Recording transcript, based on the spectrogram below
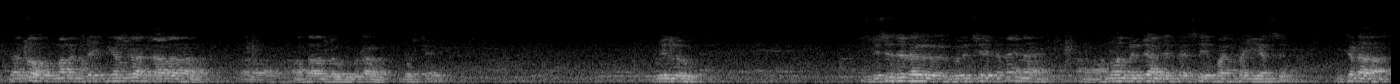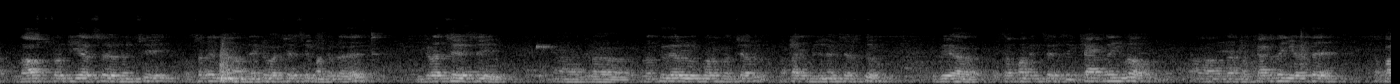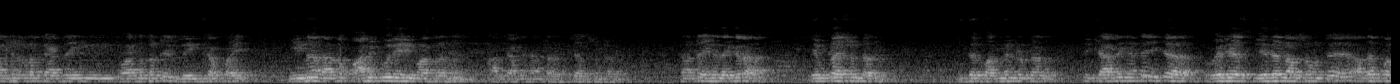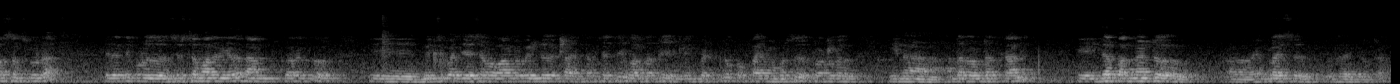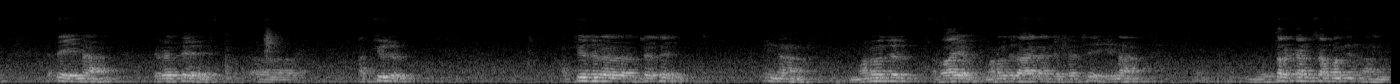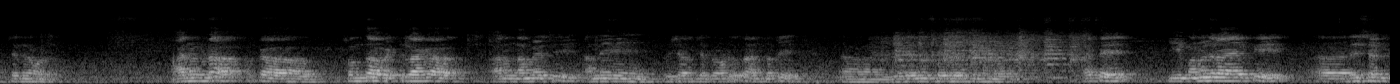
దాంట్లో మనకు టెక్నికల్గా చాలా ఆధారాలు కూడా దొరికాయి. వీళ్ళు డిసీజ్ గురించి ఏంటంటే ఆయన అన్వర్ మిర్జా అని చెప్పేసి ఫైవ్ ఫైవ్ ఇయర్స్ ఇక్కడ లాస్ట్ ట్వంటీ ఇయర్స్ నుంచి వస్తే నేటివ్ వచ్చేసి మధ్యప్రదేశ్. ఇక్కడ వచ్చేసి ఇక్కడ ప్రసిద్ధి కొరకు వచ్చారు. అట్లాగే బిజినెస్ చేస్తూ కొద్దిగా సంపాదించేసి క్యాటరింగ్లో దాంట్లో క్యాటరింగ్ ఏదైతే ఫంక్షన్లో క్యాటరింగ్ వాళ్ళతోటి లింక్ అప్ అయి ఈయన దాంట్లో పానీపూరి మాత్రమే ఆ క్యాటరింగ్ అంతా చేస్తుంటారు. దాంట్లో ఈయన దగ్గర ఎంప్లాయీస్ ఉంటారు ఇద్దరు పర్మనెంట్ ఉంటారు. ఈ క్యాటరింగ్ అంటే ఇంకా వేరియస్ ఏదైనా అవసరం ఉంటే అదర్ పర్సన్స్ కూడా ఏదైతే ఇప్పుడు సిస్టమ్ అనేది కదా దాని కొరకు ఈ మిర్చి బజ్జి చేసే వాళ్ళు వీళ్ళు ఇట్లా ఖర్చు వాళ్ళతో లింక్ పెట్టుకుని ఒక ఫైవ్ మెంబర్స్ టోటల్ ఈయన అండర్లో ఉంటారు. కానీ ఈ ఇద్దరు పర్మనెంట్ ఎంప్లాయీస్ వీళ్ళ దగ్గర ఉంటారు. అయితే ఈయన ఎవరైతే అక్యూజ్డ్ అక్యూజ్డ్ వచ్చేసి ఈయన మనోజ్ రాయల్ మనోజ్ రాయల్ అని చెప్పేసి ఈయన ఉత్తరాఖండ్ సంబంధించి చెందినవాడు. ఆయన కూడా ఒక సొంత వ్యక్తిలాగా ఆయన నమ్మేసి అన్ని విషయాలు చెప్పేవాడు. ఆయనతోటి ఏదైనా షేర్ చేస్తున్నాడు అయితే ఈ మనోజ్ రాయల్కి రీసెంట్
